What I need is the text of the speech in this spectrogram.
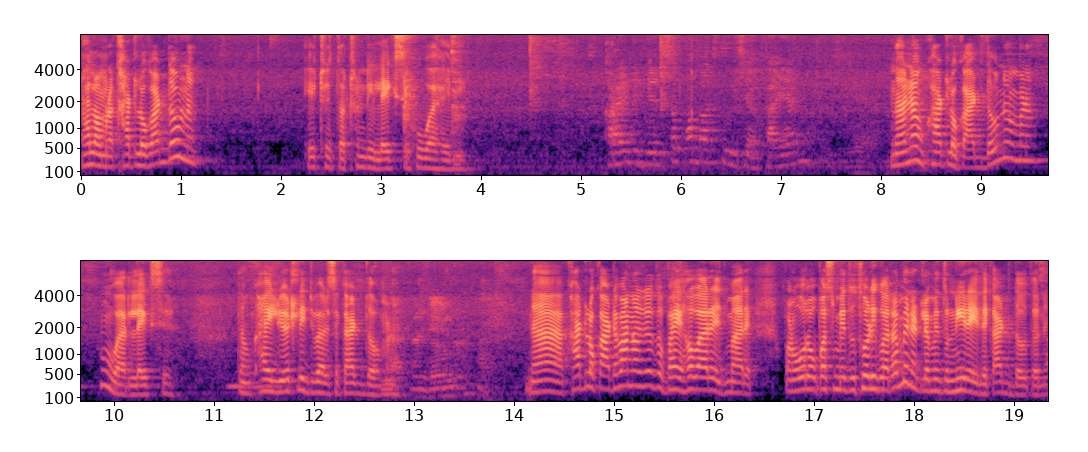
હાલો, હમણાં ખાટલો કાઢ દઉં ને. હેઠે તો ઠંડી લાગશે હુવા હે નહીં. ને ના ના હું ખાટલો કાઢ દઉં ને હમણાં. શું વાર લાગશે? તમે ખાઈ લ્યો એટલી જ વાર છે કાઢ દો હમણાં. ના ખાટલો કાઢવાનો જ હતો ભાઈ સવારે જ મારે. પણ ઓલો પછી મેં તું થોડીક વાર રમે ને એટલે મેં તું નિરાઈ કાઢી દઉં તને.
